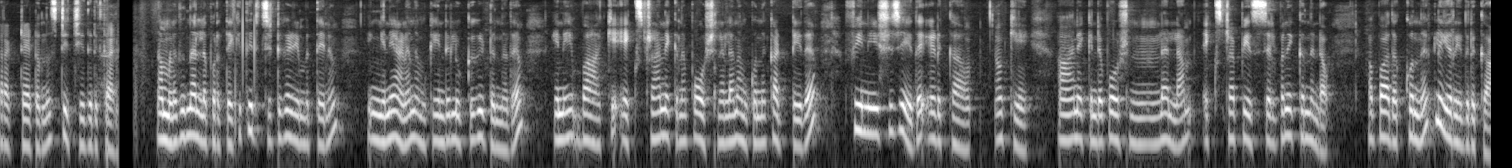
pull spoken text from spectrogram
കറക്റ്റായിട്ടൊന്ന് സ്റ്റിച്ച് ചെയ്തെടുക്കുകയാണ്. നമ്മളിത് നല്ല പുറത്തേക്ക് തിരിച്ചിട്ട് കഴിയുമ്പോഴത്തേനും ഇങ്ങനെയാണ് നമുക്ക് ഇതിന്റെ ലുക്ക് കിട്ടുന്നത്. ഇനി ബാക്കി എക്സ്ട്രാ നിൽക്കുന്ന പോർഷനെല്ലാം നമുക്കൊന്ന് കട്ട് ചെയ്ത് ഫിനിഷ് ചെയ്ത് എടുക്കാം. ഓക്കെ ആ നെക്കിന്റെ പോർഷനിലെല്ലാം എക്സ്ട്രാ പീസ് ചിലപ്പോൾ നിൽക്കുന്നുണ്ടാവും. അപ്പോൾ അതൊക്കെ ഒന്ന് ക്ലിയർ ചെയ്തെടുക്കുക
